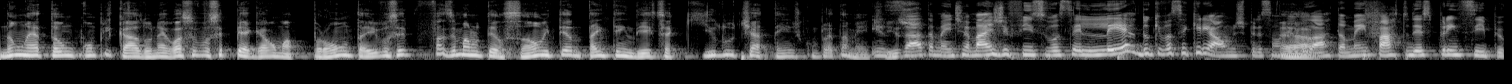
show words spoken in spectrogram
não é tão complicado. O negócio é você pegar uma pronta e você fazer manutenção e tentar entender se aquilo te atende completamente. Exatamente. Isso. É mais difícil você ler do que você criar uma expressão é. regular. Também parto desse princípio.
